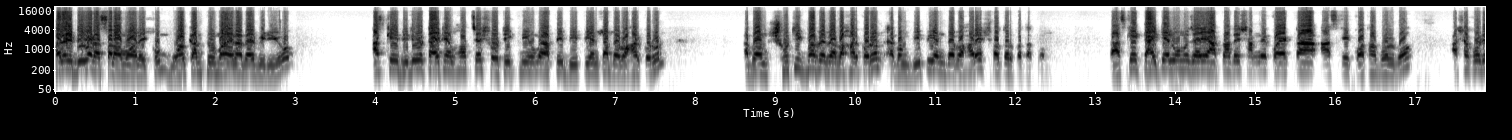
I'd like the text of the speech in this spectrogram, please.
হ্যালো এভরিওয়ান আসসালামু আলাইকুম welcome to my another video আজকে ভিডিও টাইটেল হচ্ছে সঠিক নিয়মে আপনি ভিপিএনটা ব্যবহার করুন এবং সঠিকভাবে ব্যবহার করুন এবং ভিপিএন ব্যবহারে সতর্কতা করুন। আজকে টাইটেল অনুযায়ী আপনাদের সামনে কয়েকটা আজকে কথা বলব। আশা করি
